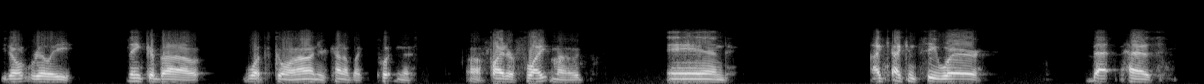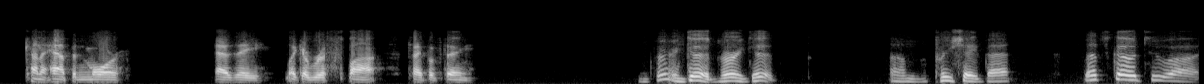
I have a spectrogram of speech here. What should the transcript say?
you don't really think about what's going on. You're kind of like put in this uh, fight or flight mode, and I, I can see where that has kind of happened more as a like a response type of thing. Very good, very good. Um, appreciate that. Let's go to uh,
